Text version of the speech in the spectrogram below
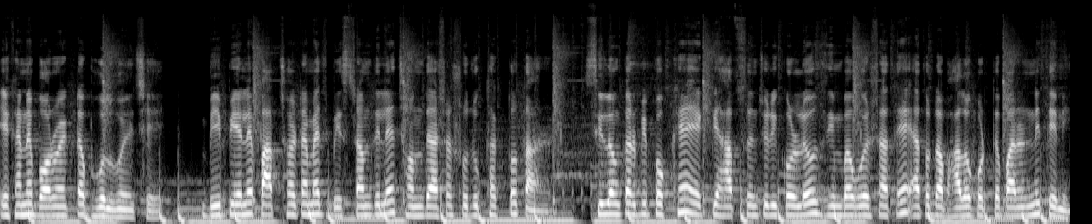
এখানে বড় একটা ভুল হয়েছে। বিপিএলে পাঁচ, ছয়টা ম্যাচ বিশ্রাম দিলে ছন্দে আসার সুযোগ থাকতো তার। শ্রীলঙ্কার বিপক্ষে একটি হাফ সেঞ্চুরি করলেও জিম্বাবুয়ের সাথে এতটা ভালো করতে পারেননি তিনি।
